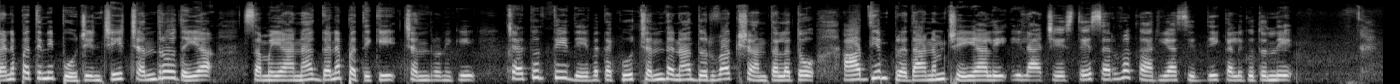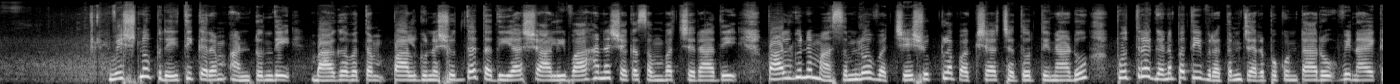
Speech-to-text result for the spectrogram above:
గణపతిని పూజించి చంద్రోదయ సమయాన గణపతికి చంద్రునికి చతుర్థి దేవతకు చందన దుర్వాక్షాంతలతో ఆద్యం ప్రదానం చేయాలి. ఇలా చేస్తే సర్వకార్య సిద్ధి కలుగుతుంది. విష్ణు ప్రీతికరం అంటుంది. భాగవతం పాల్గొన శుద్ధ తదియ శాలివాహన శక సంవత్సరాది. పాల్గొన మాసంలో వచ్చే శుక్లపక్ష చతుర్థి నాడు పుత్ర గణపతి వ్రతం జరుపుకుంటారు. వినాయక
